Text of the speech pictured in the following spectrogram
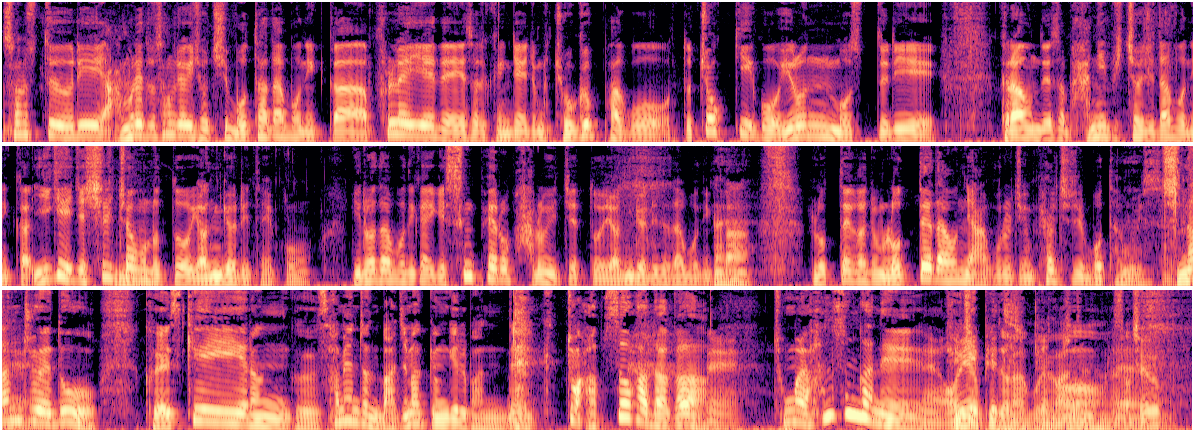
선수들이 아무래도 성적이 좋지 못하다 보니까 플레이에 대해서 굉장히 좀 조급하고 또 쫓기고 이런 모습들이 그라운드에서 많이 비춰지다 보니까 이게 이제 실점으로 또 연결이 되고 이러다 보니까 이게 승패로 바로 이제 또 연결이 되다 보니까 롯데가 좀 롯데다운 야구를 지금 펼치지 못하고 있어요. 지난주에도 그 SK랑 그 3연전 마지막 경기를 봤는데 좀 앞서가다가 네. 정말 한순간에 네, 뒤집히더라고요. 뒤집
